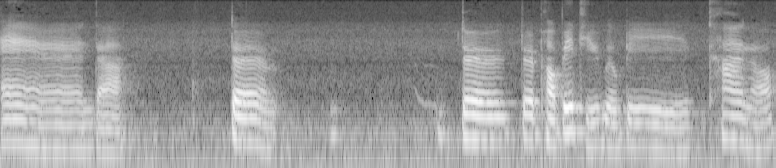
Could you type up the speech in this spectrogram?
and uh, the the the probability will be kind of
